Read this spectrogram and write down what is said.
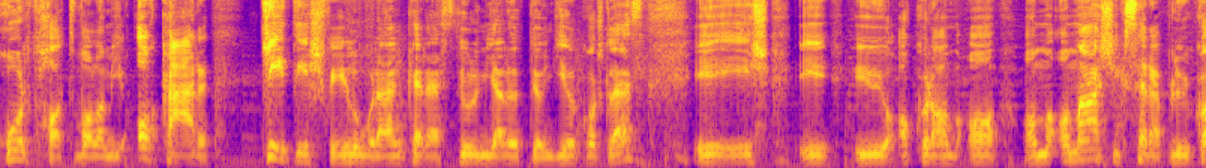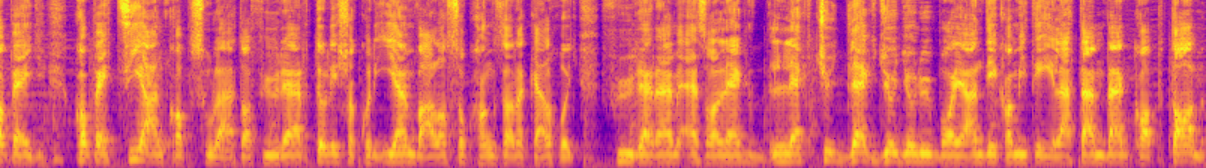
hordhat valami akár két és fél órán keresztül, mielőtt öngyilkos lesz, és, és, és akkor a, a, a, a másik szereplő kap egy, kap egy ciánkapszulát a Führertől, és akkor ilyen válaszok hangzanak el, hogy Führerem, ez a leg, leg, leggyönyörűbb ajándék, amit életemben kaptam.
